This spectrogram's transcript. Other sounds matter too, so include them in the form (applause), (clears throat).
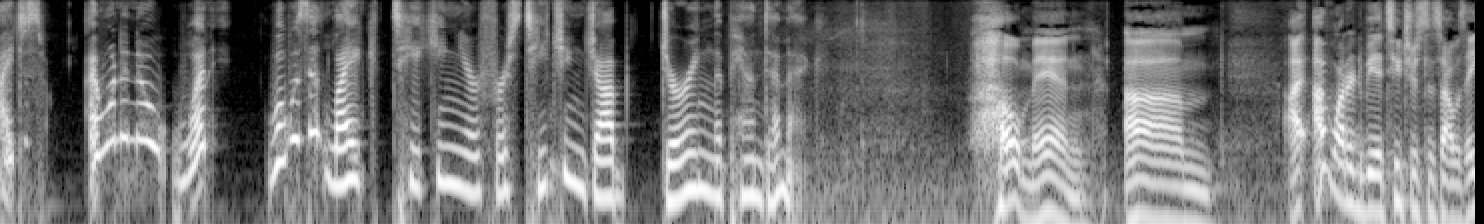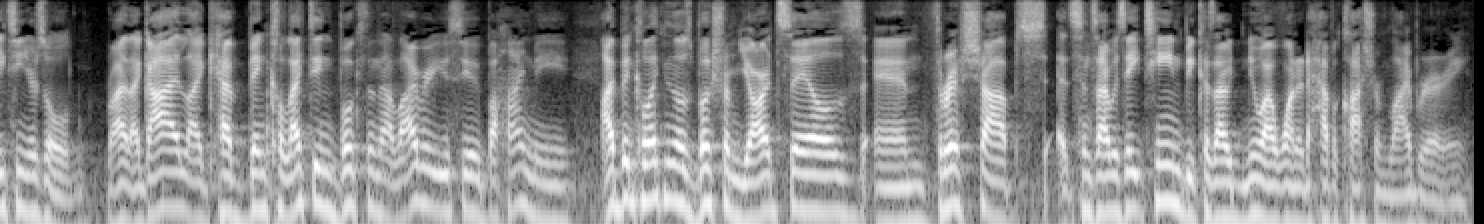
I just I want to know what what was it like taking your first teaching job during the pandemic? Oh man, um, I, I've wanted to be a teacher since I was 18 years old. Right, like I like have been collecting books in that library you see behind me. I've been collecting those books from yard sales and thrift shops since I was 18 because I knew I wanted to have a classroom library.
